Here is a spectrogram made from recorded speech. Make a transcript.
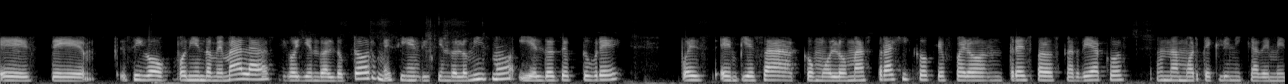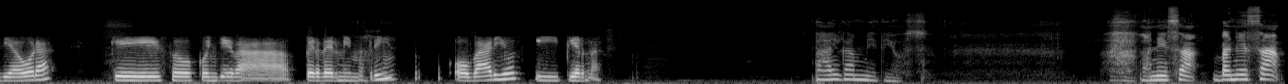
Este, sigo poniéndome mala, sigo yendo al doctor, me siguen diciendo lo mismo y el 2 de octubre pues empieza como lo más trágico que fueron tres paros cardíacos, una muerte clínica de media hora, que eso conlleva perder mi matriz, Ajá. ovarios y piernas. Válgame Dios. Ah, Vanessa, Vanessa,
